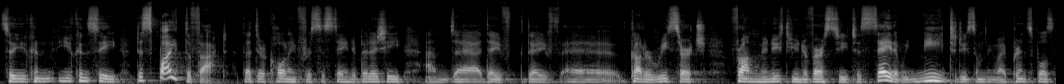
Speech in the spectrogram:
So you can you can see, despite the fact that they're calling for sustainability, and uh, they've they've uh, got a research from Maynooth University to say that we need to do something about principals.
